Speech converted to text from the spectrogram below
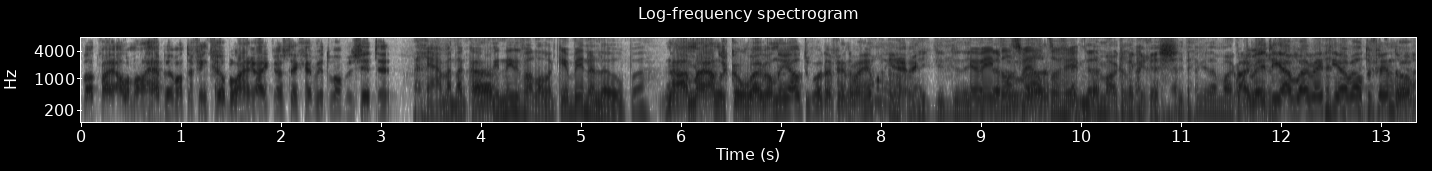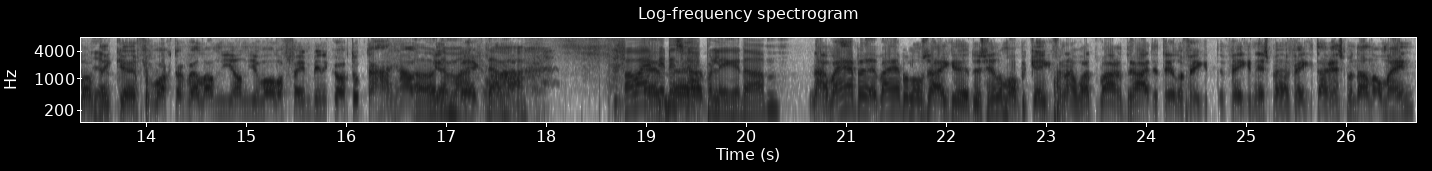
wat wij allemaal hebben. Want dat vind ik veel belangrijker als dat jij weet waar we zitten. Ja, maar dan kan ik in ieder geval al een keer binnenlopen. Nou, maar anders komen wij wel naar jou toe hoor. Dat vinden wij helemaal niet erg. Je weet ons wel te Ik denk dat vinden. het makkelijker is. Ik denk dat makkelijker Wij weten, jou, wij weten jou wel te vinden hoor. Ja, Want ja. ik verwacht toch wel aan die, aan die Wall of Fame binnenkort ook te hangen. Oh, dat mag, dat mag. Maar waar heb je En, de eh, schappen liggen dan? Nou, wij hebben, wij hebben ons eigen dus helemaal bekeken van nou, wat, waar draait het hele veganisme en vegetarisme dan omheen.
